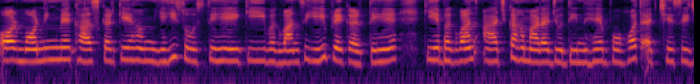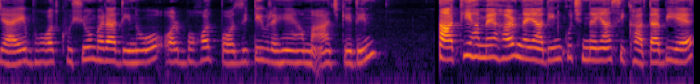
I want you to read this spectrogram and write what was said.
और मॉर्निंग में ख़ास करके हम यही सोचते हैं कि भगवान से यही प्रे करते हैं कि ये भगवान आज का हमारा जो दिन है, बहुत अच्छे से जाए, बहुत खुशियों भरा दिन हो और बहुत पॉजिटिव रहें हम आज के दिन। साथ ही हमें हर नया दिन कुछ नया सिखाता भी है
